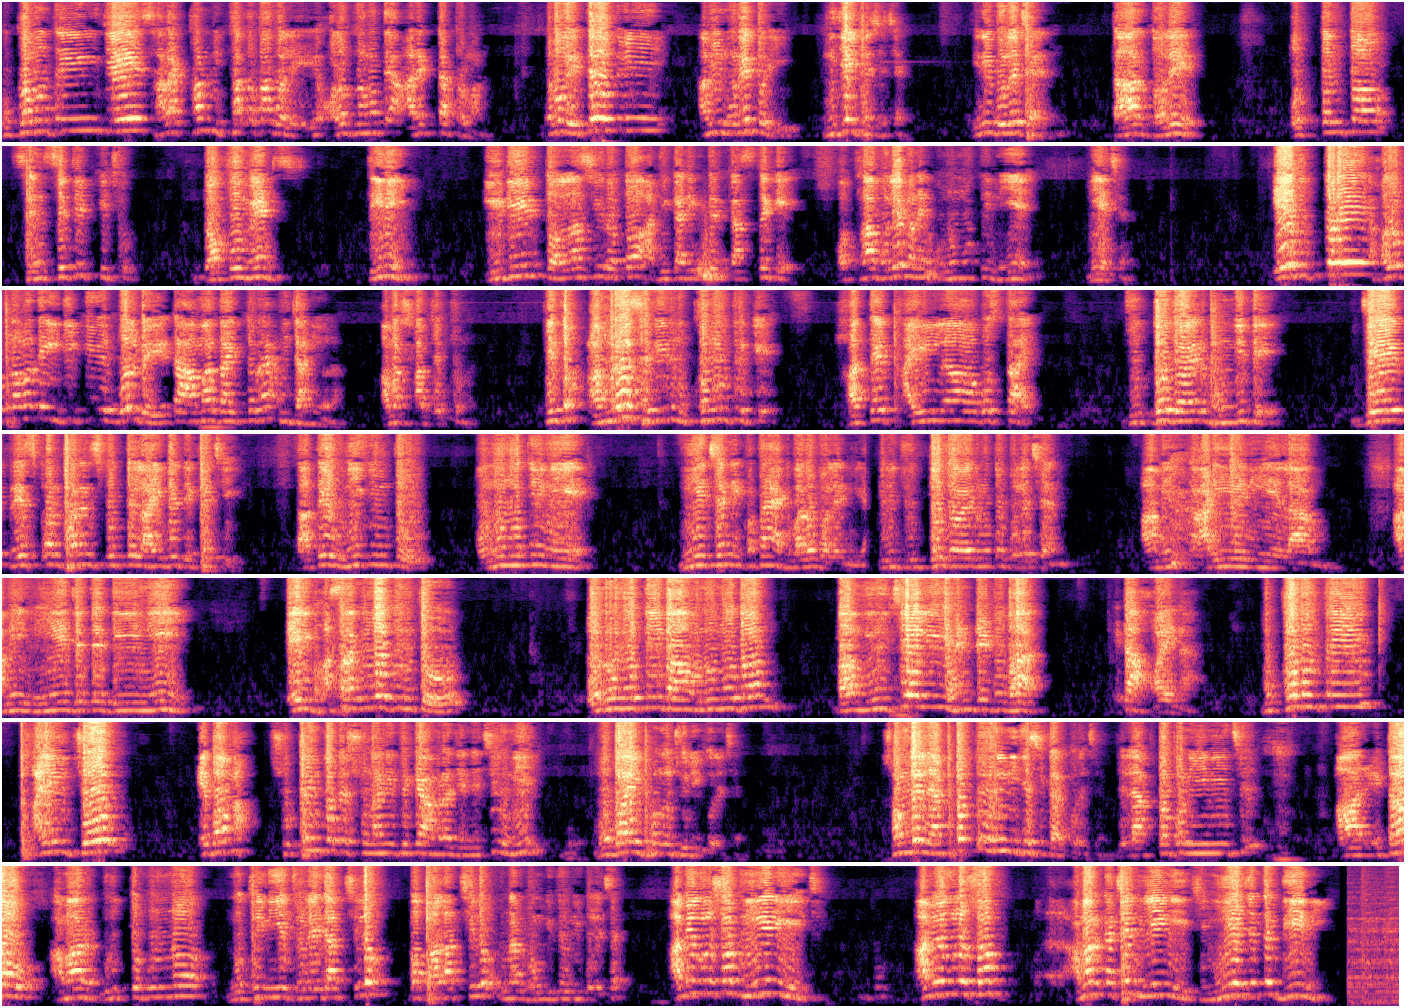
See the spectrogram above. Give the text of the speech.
মুখ্যমন্ত্রী যে সারাক্ষণ মিথ্যা কথা বলে হলফনামাতে আরেকটা প্রমাণ। এবং এতেও তিনি, আমি মনে করি, নিজেই ফেসেছেন। তিনি বলেছেন, তার দলের অত্যন্ত সেন্সিটিভ কিছু ডকুমেন্টস তিনি ইডির তল্লাশিরত আধিকারিকদের কাছ থেকে কথা বলে মানে অনুমতি নিয়ে নিয়েছেন। এর উত্তরে হলফনামাতে ইডি কি বলবে, এটা আমার দায়িত্ব না, আমি জানিও না। আমার সাবজেক্ট না। কিন্তু আমরা সেদিন মুখ্যমন্ত্রীকে হাতে ফাইল নেওয়া অবস্থায় যুদ্ধ জয়ের ভঙ্গিতে যে প্রেস কনফারেন্স করতে লাইভে দেখেছি, তাতে উনি কিন্তু অনুমতি নিয়ে নিয়েছেন, এ কথা একবারও বলেননি। তিনি যুদ্ধ জয়ের মতো বলেছেন, আমি কাড়িয়ে নিয়ে এলাম। আমি নিয়ে যেতে দিইনি। এই ভাষাগুলো কিন্তু অনুমতি বা অনুমোদন বা মিউচুয়ালি হ্যান্ডেড ওভার এটা হয় না। মুখ্যমন্ত্রী ফাইল চোর এবং সুপ্রিম কোর্টের শুনানি থেকে আমরা জেনেছি উনি মোবাইল ফোনও চুরি করেছেন। সঙ্গে ল্যাপটপ তো উনি নিজে স্বীকার করেছেন যে ল্যাপটপও নিয়ে নিয়েছে। আর এটাও আমার গুরুত্বপূর্ণ নথি নিয়ে চলে যাচ্ছিল বা পালাচ্ছিল ওনার ভঙ্গিতে উনি বলেছেন। আমি ওগুলো সব নিয়ে নিয়েছি। আমি ওগুলো সব আমার কাছে নিয়ে নিয়েছি, নিয়ে যেতে দিইনি।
